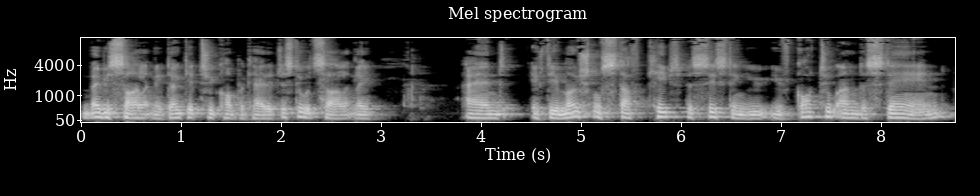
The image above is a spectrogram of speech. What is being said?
maybe silently. Don't get too complicated. Just do it silently. And if the emotional stuff keeps persisting, you, you've got to understand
